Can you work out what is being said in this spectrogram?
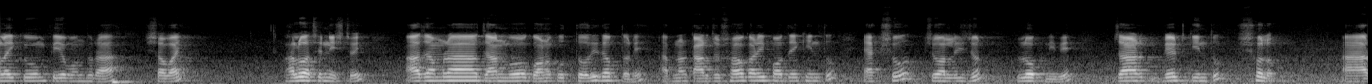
আলাইকুম, প্রিয় বন্ধুরা, সবাই। ভালো আছেন নিশ্চয়ই? আজ আমরা জানব গণপূর্ত অধিদপ্তরে আপনার কার্য সহকারী পদে কিন্তু একশো চুয়াল্লিশ জন লোক নিবে, যার গ্রেড কিন্তু ষোলো। আর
